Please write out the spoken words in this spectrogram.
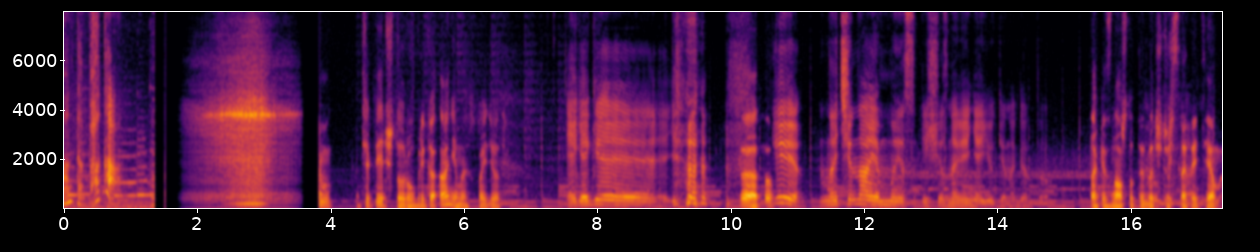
あんたバカ Теперь что, рубрика аниме пойдет? Эгегей. Да, то И начинаем мы с исчезновения Юки Нагато. так и знал, что ты Рубрика начнешь с этой аниме. темы.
